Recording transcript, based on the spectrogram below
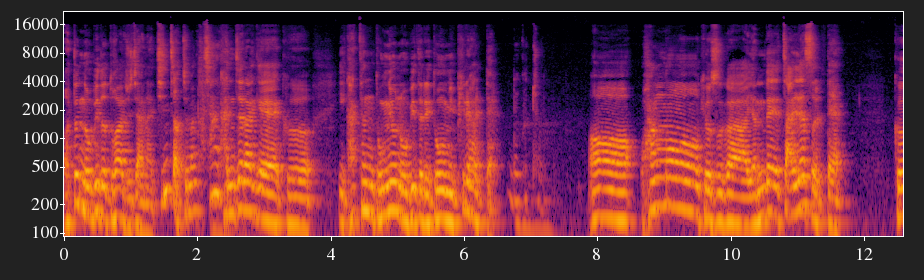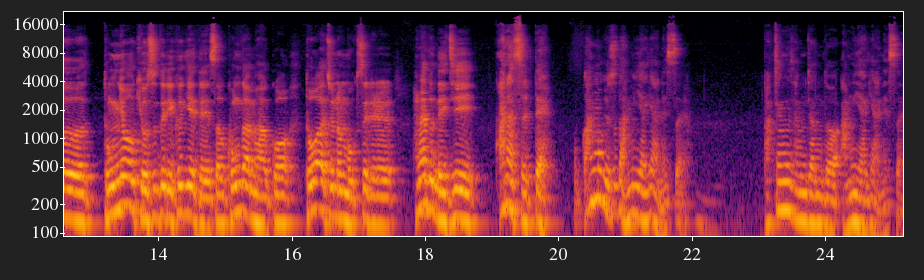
어떤 노비도 도와주지 않아요. 진짜 어쩌면 가장 간절하게 그, 이 같은 동료 노비들의 도움이 필요할 때, 네, 그쵸. 어, 황모 교수가 연대에 잘렸을 때, 그 동료 교수들이 거기에 대해서 공감하고 도와주는 목소리를 하나도 내지 않았을 때, 황모 교수도 아무 이야기 안 했어요. 박정민 사무장도 아무 이야기 안 했어요.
